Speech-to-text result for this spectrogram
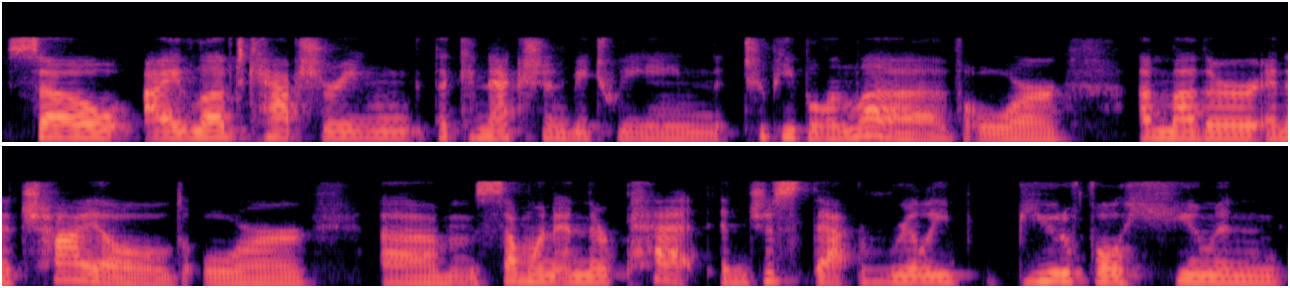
So I loved capturing the connection between two people in love, or a mother and a child, or um, someone and their pet. And just that really beautiful human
